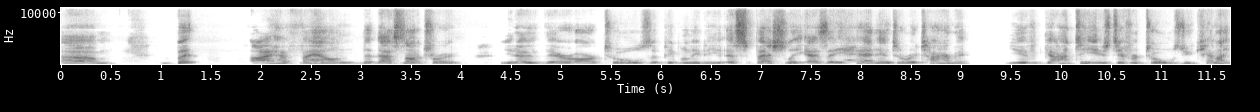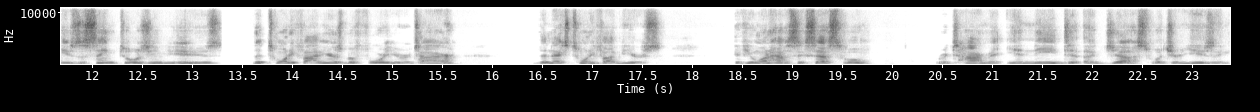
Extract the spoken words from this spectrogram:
Um, but i have found that that's not true. You know there are tools that people need to use especially as they head into retirement you've got to use different tools. You cannot use the same tools you've used the 25 years before you retire the next 25 years if you want to have a successful retirement, you need to adjust what you're using.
